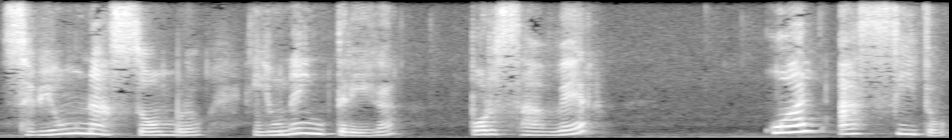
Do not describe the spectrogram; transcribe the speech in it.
se vio un asombro y una intriga por saber cuál ha sido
